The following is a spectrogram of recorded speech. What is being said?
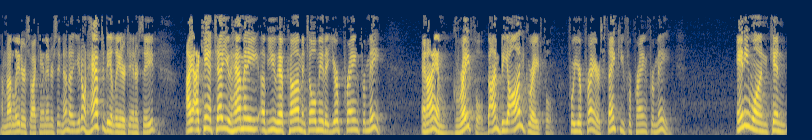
I'm not a leader, so I can't intercede. No, no, you don't have to be a leader to intercede. I, I can't tell you how many of you have come and told me that you're praying for me. And I am grateful. I'm beyond grateful for your prayers. Thank you for praying for me. Anyone can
